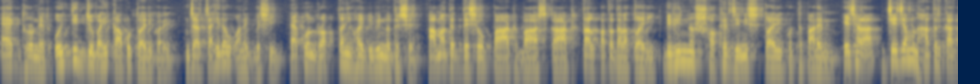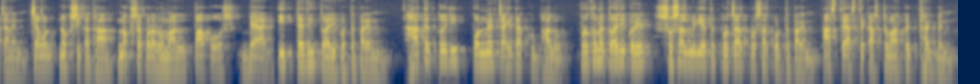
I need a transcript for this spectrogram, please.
এক ধরনের ঐতিহ্যবাহী কাপড় তৈরি করে, যার চাহিদাও অনেক বেশি। এখন রপ্তানি হয় বিভিন্ন দেশে। আমাদের দেশেও পাট, বাঁশ, কাঠ, তালপাতা দ্বারা তৈরি বিভিন্ন শখের জিনিস তৈরি করতে পারেন। এছাড়া যে যেমন হাতের কাজ জানেন, যেমন নকশিকাথা, নকশা করা রুমাল, পাপোশ, ব্যাগ ইত্যাদি তৈরি করতে পারেন। হাতের তৈরি পণ্যের চাহিদা খুব ভালো। প্রথমে তৈরি করে সোশ্যাল মিডিয়াতে প্রচার প্রসার করতে পারেন। আস্তে আস্তে কাস্টমার পেতে থাকবেন।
